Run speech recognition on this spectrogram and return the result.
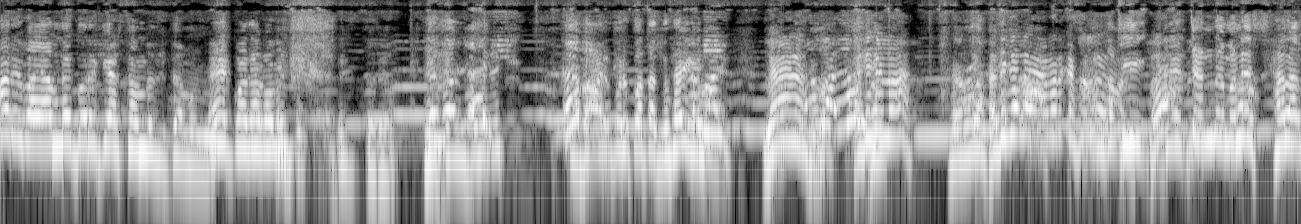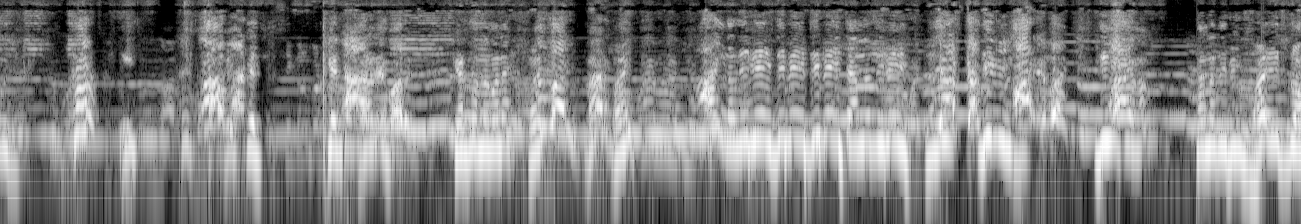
আরে ভাই আমনে করে কি আর চন্দা দিতাম আমি? এই কথা কবি। বার পর কথা কোথায় গেল? না না এদিকে না এদিকে না আমার কাছে চন্দা মানে শালা। কেন মানে? মার ভাই আই না দিবি দিবি দিবি চান্দা দিবি। দিবি দিবি। চান্দা দিবি ওই তো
